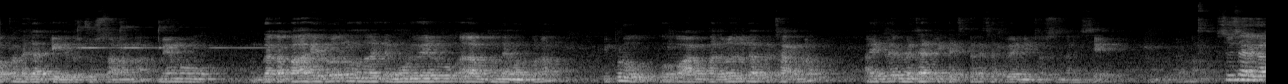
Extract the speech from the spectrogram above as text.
ఓట్ల మెజార్టీ ఎదురు చూస్తామన్నా. మేము గత పదహైదు రోజుల ముందు అయితే మూడు వేలు అలా ఉంటుందేమో అనుకున్నాం. ఇప్పుడు వారం పది రోజులుగా ప్రచారంలో ఐదు వేలు మెజార్టీ ఖచ్చితంగా సర్టిఫికేట్ నుంచి అనుకుంటున్నాం. చూశారుగా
